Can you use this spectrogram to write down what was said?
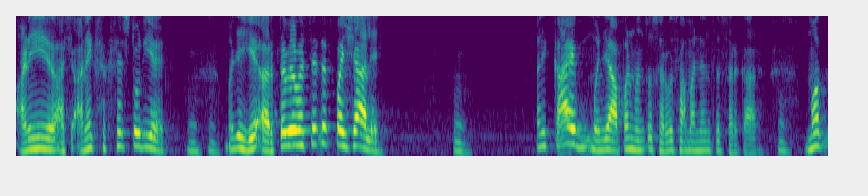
आणि अशा अनेक सक्सेस स्टोरी आहेत. म्हणजे हे अर्थव्यवस्थेतच पैसे आले. हं. आणि काय म्हणजे आपण म्हणतो सर्वसामान्यांचं सरकार. मग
